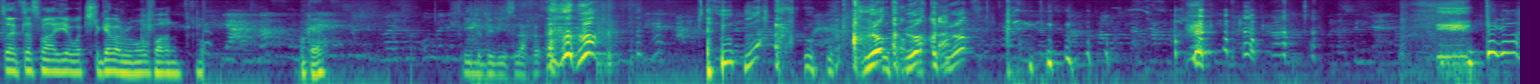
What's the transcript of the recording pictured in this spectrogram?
so, jetzt lass mal hier Watch Together Room aufmachen. Okay. Ich liebe Bibis Lache. Digga.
